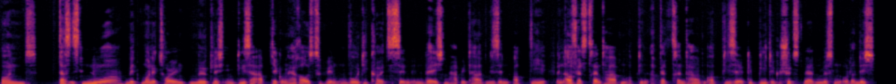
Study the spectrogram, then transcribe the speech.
Und das ist nur mit Monitoring möglich, in dieser Abdeckung herauszufinden, wo die Käuze sind, in welchen Habitaten die sind, ob die einen Aufwärtstrend haben, ob die einen Abwärtstrend haben, ob diese Gebiete geschützt werden müssen oder nicht.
